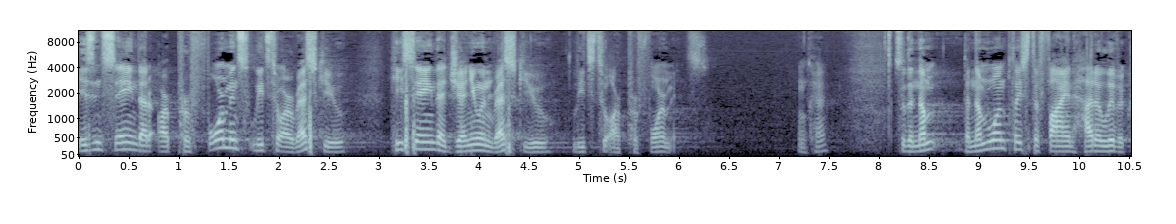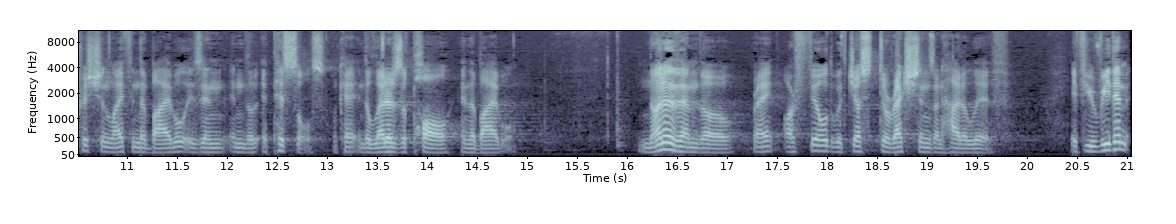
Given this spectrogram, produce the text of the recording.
isn't saying that our performance leads to our rescue. He's saying that genuine rescue leads to our performance. Okay? So the, num- the number one place to find how to live a Christian life in the Bible is in, in the epistles, okay? In the letters of Paul in the Bible. None of them, though, right, are filled with just directions on how to live. If you read them,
